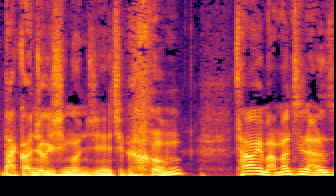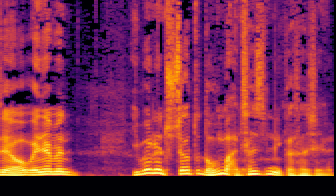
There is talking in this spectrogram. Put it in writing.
낙관적이신 건지 지금 상황이 만만치는 않으세요. 왜냐하면 이번엔 주자가 또 너무 많지 않습니까, 사실.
